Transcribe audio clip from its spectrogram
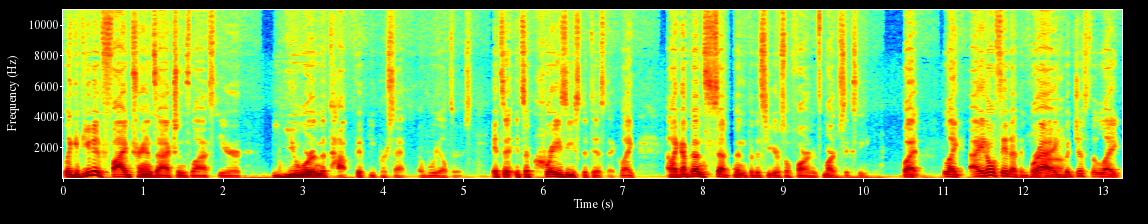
Like if you did five transactions last year, you were in the top 50% of realtors. It's a, it's a crazy statistic. Like, like I've done seven for this year so far and it's March 16th. But like, I don't say that to brag, Wow. but just that like,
